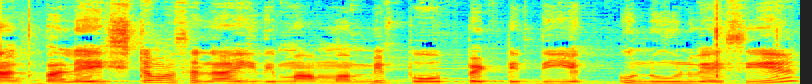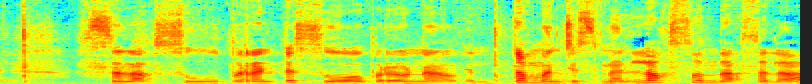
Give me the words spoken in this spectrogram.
నాకు భలే ఇష్టం అసలు. ఇది మా మమ్మీ పోపు పెట్టిద్ది ఎక్కువ నూనె వేసి. అసలు సూపర్ అంటే సూపర్. నా ఎంత మంచి స్మెల్ వస్తుంది అసలు.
